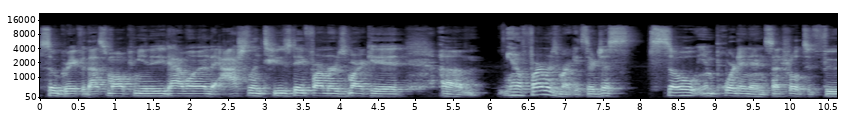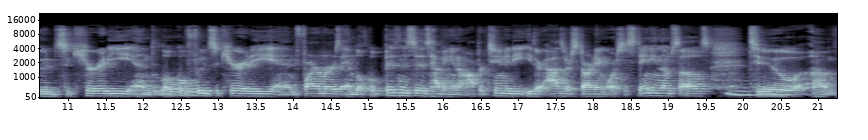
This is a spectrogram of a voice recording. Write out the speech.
so great for that small community to have one. The Ashland Tuesday Farmers Market. Um, you know, farmers markets, they're just so important and central to food security and local food security and farmers and local businesses having an opportunity either as they're starting or sustaining themselves to um,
